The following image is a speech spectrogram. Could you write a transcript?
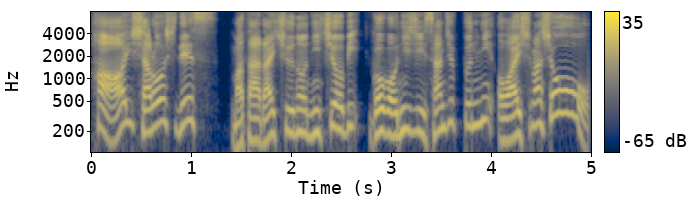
はーい、社労士です。また来週の日曜日午後2時30分にお会いしましょう。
